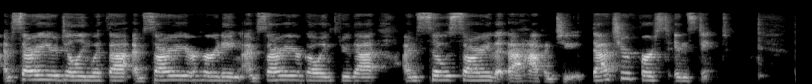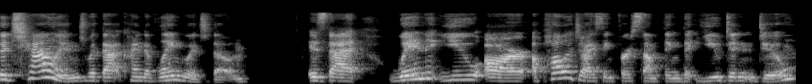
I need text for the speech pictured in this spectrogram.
I'm sorry you're dealing with that. I'm sorry you're hurting. I'm sorry you're going through that. I'm so sorry that that happened to you. That's your first instinct. The challenge with that kind of language, though, is that when you are apologizing for something that you didn't do,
